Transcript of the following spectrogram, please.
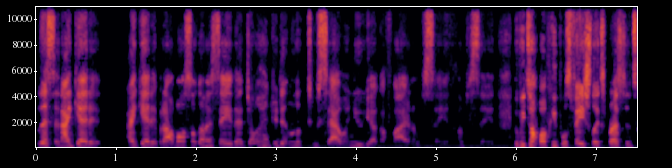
Listen, I get it. I get it. But I'm also gonna say that Joe Hendry didn't look too sad when Yuya got fired. I'm just saying. I'm just saying. If we talk about people's facial expressions,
